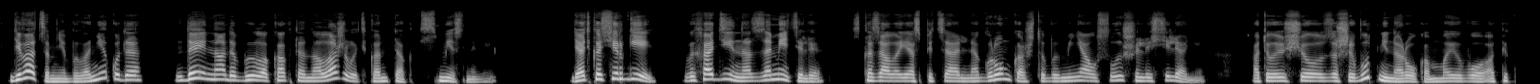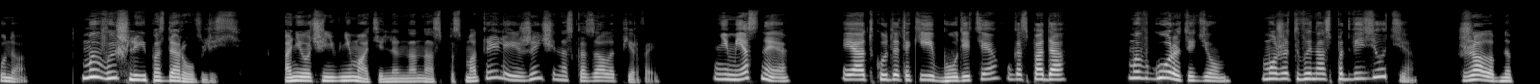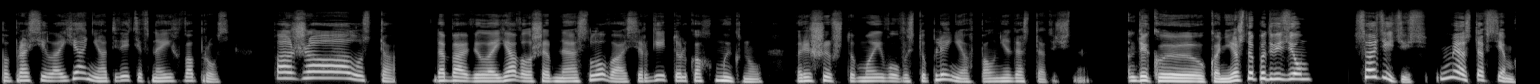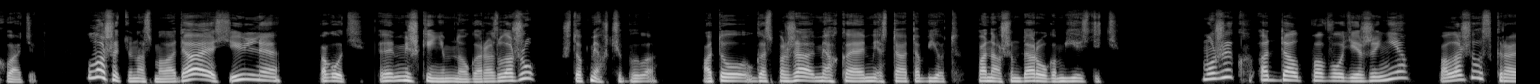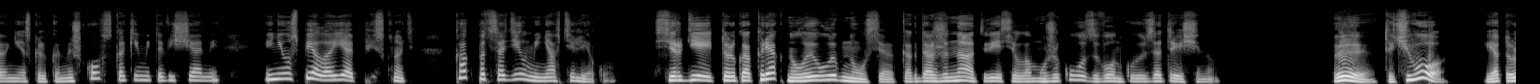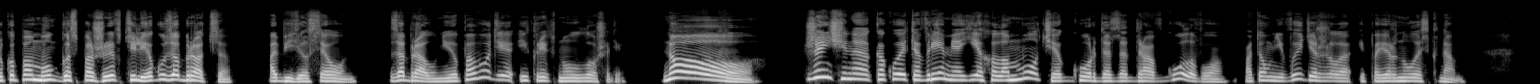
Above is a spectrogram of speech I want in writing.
Деваться мне было некуда, да и надо было как-то налаживать контакт с местными. «Дядька Сергей, выходи, нас заметили», — сказала я специально громко, чтобы меня услышали селяне, а то еще зашибут ненароком моего опекуна. Мы вышли и поздоровались. Они очень внимательно на нас посмотрели, и женщина сказала первой. «Не местные? И откуда такие будете, господа? Мы в город идем. Может, вы нас подвезете?» Жалобно попросила я, не ответив на их вопрос. «Пожалуйста!» Добавила я волшебное слово, а Сергей только хмыкнул, решив, что моего выступления вполне достаточно. «Так, э, конечно, подвезем. Садитесь, места всем хватит. Лошадь у нас молодая, сильная. Погодь, э, мешки немного разложу, чтоб мягче было. А то госпожа мягкое место отобьет по нашим дорогам ездить». Мужик отдал поводья жене, Положил с краю несколько мешков с какими-то вещами, и не успела я пискнуть, как подсадил меня в телегу. Сергей только крякнул и улыбнулся, когда жена отвесила мужику звонкую затрещину. «Э, ты чего? Я только помог госпоже в телегу забраться», — обиделся он. Забрал у нее поводья и крикнул лошади. «Но!» Женщина какое-то время ехала молча, гордо задрав голову, потом не выдержала и повернулась к нам.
